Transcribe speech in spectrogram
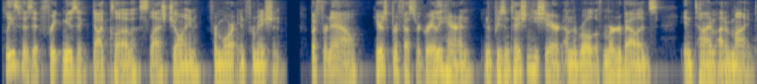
Please visit freakmusic.club slash join for more information. But for now, here's Professor Graley Herren in the presentation he shared on the role of murder ballads in Time Out of Mind.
